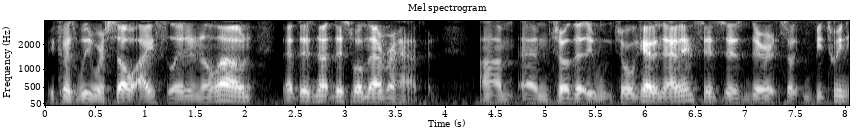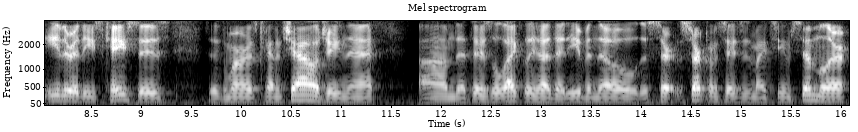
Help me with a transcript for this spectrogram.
because we were so isolated and alone that there's not this will never happen. Um, and so, the, so again, in that instance, is there so between either of these cases, the Gemara is kind of challenging that um, that there's a likelihood that even though the cir- circumstances might seem similar,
